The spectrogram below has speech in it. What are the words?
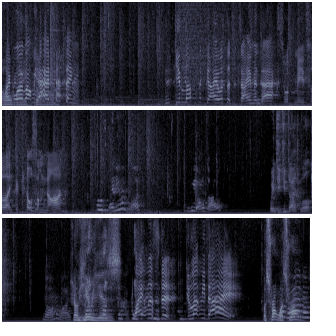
oh like, my what about me? I had nothing. He left the guy with the diamond axe with me so I could kill some non. Oh, is anyone left? Did we all die? Wait, did you die as well? No, I'm alive. No, here he is. Whitelisted! You let me die! What's wrong? What's No, no, wrong?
